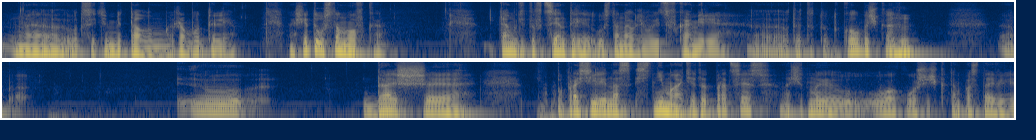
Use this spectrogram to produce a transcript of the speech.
э, вот с этим металлом мы работали. Значит, это установка. Там где-то в центре устанавливается в камере э, вот эта тут колбочка. Мгм. Э, Дальше попросили нас снимать этот процесс. Значит, мы у окошечка там поставили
